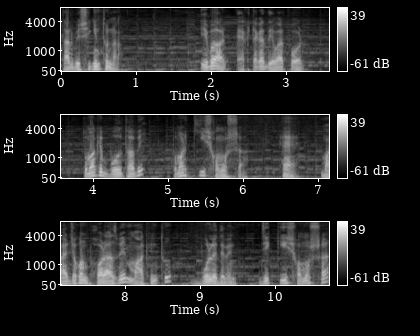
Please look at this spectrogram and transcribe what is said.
তার বেশি কিন্তু না। এবার এক টাকা দেওয়ার পর তোমাকে বলতে হবে, তোমার কি সমস্যা? হ্যাঁ মায়ের যখন ভর আসবে, মা কিন্তু বলে দেবেন যে, কি সমস্যা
